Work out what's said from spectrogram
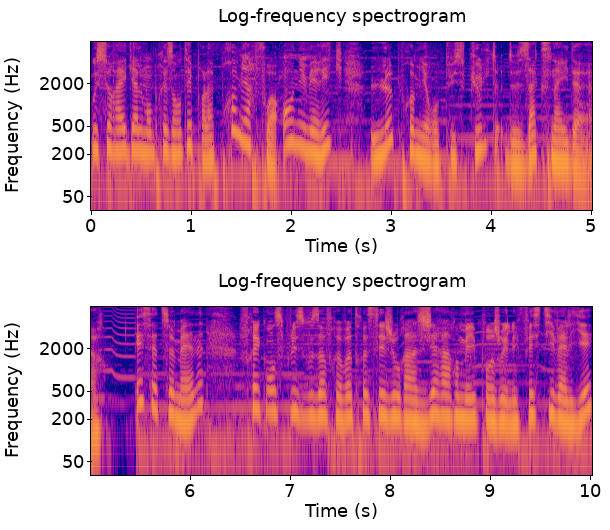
où sera également présenté pour la première fois en numérique le premier opus culte de Zack Snyder. Et cette semaine, Fréquence Plus vous offre votre séjour à Gérardmer pour jouer les festivaliers.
